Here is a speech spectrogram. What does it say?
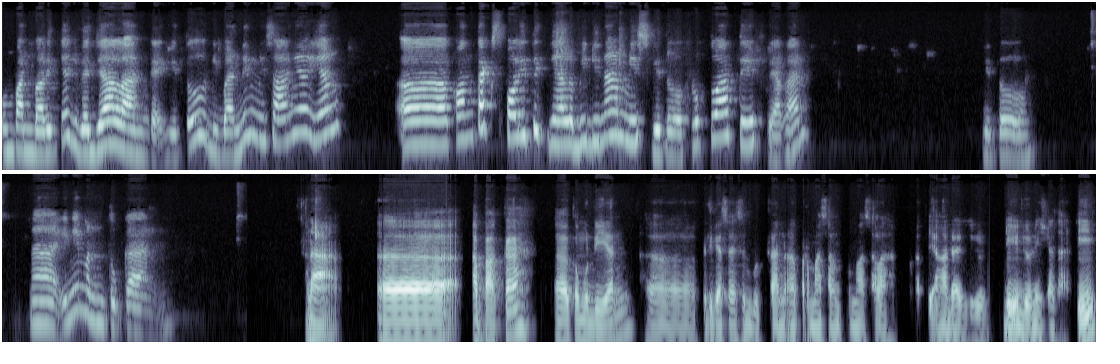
Umpan baliknya juga jalan kayak gitu dibanding misalnya yang eh, konteks politiknya lebih dinamis gitu, fluktuatif ya kan. Gitu. Nah, ini menentukan. Nah, eh, apakah eh, kemudian eh, ketika saya sebutkan eh, permasalahan-permasalahan yang ada di, di Indonesia tadi,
